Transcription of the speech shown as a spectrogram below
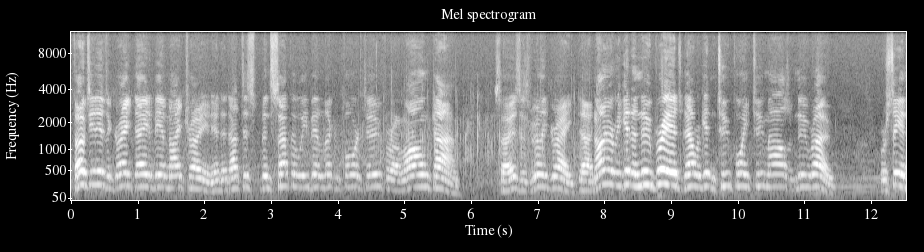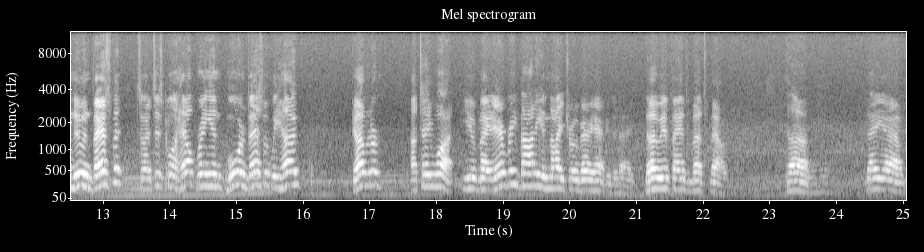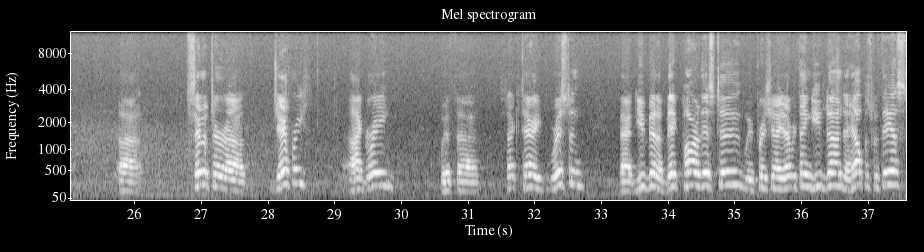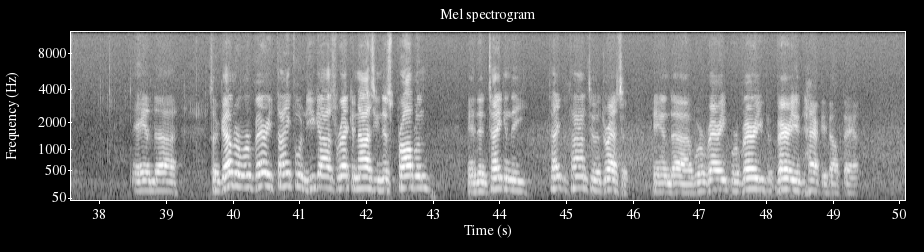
Folks, it is a great day to be a Nitroian, and it- this has been something we've been looking forward to for a long time. So this is really great. Uh, not only are we getting a new bridge, now we're getting two point two miles of new road. We're seeing new investment, so it's just gonna help bring in more investment, we hope. Governor, I'll tell you what, you've made everybody in Nitro very happy today. No ifs, ands, or buts about it. Uh, they, uh, uh, Senator, uh, Jeffries, I agree with uh, Secretary Wriston that you've been a big part of this too. We appreciate everything you've done to help us with this. And uh, so Governor, we're very thankful in you guys recognizing this problem and then taking the, taking the time to address it. And uh, we're very, we're very, very happy about that.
